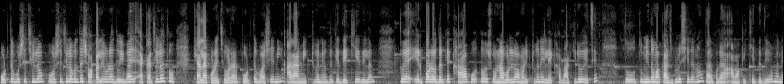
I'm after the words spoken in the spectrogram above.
পড়তে বসেছিল বসেছিল বলতে সকালে ওরা দুই ভাই একা ছিল তো খেলা করেছে ওরা আর পড়তে বসেনি। আর আমি একটুখানি ওদেরকে দেখিয়ে দিলাম। তো এরপরে ওদেরকে খাওয়াবো। তো সোনা বলল, আমার একটুখানি লেখা বাকি রয়েছে। তো তুমি তোমার কাজগুলো সেরে নাও, তারপরে আমাকে খেতে দিও। মানে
